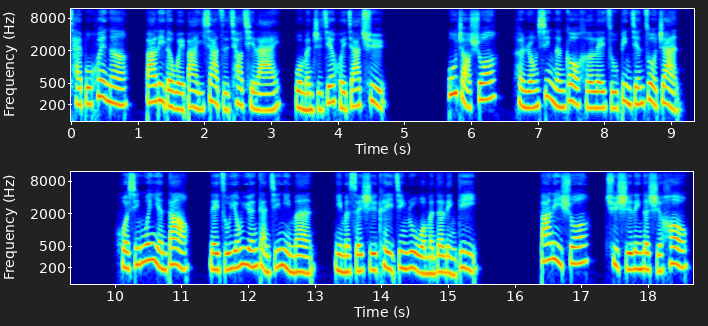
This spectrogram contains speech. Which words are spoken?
才不会呢！巴利的尾巴一下子翘起来。我们直接回家去。乌爪说：“很荣幸能够和雷族并肩作战。”火星温言道：“雷族永远感激你们，你们随时可以进入我们的领地。”巴利说：“去石林的时候，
